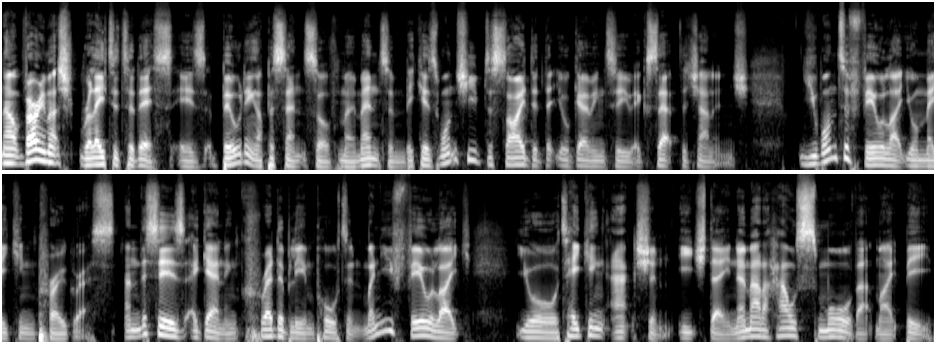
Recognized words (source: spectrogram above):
now, very much related to this is building up a sense of momentum because once you've decided that you're going to accept the challenge, you want to feel like you're making progress. And this is, again, incredibly important. When you feel like you're taking action each day, no matter how small that might be,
